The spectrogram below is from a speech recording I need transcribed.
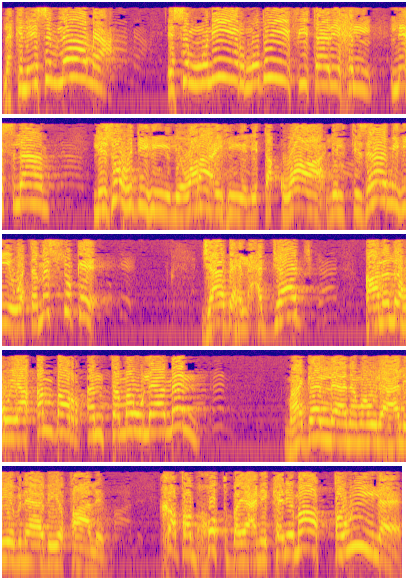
لكن اسم لامع. اسم منير مضيء في تاريخ الإسلام لزهده لورعه لتقواه لالتزامه وتمسكه. جابه الحجاج قال له يا قنبر أنت مولى من؟ ما قال لي أنا مولى علي بن أبي طالب. خطب خطبة يعني كلمات طويلة.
